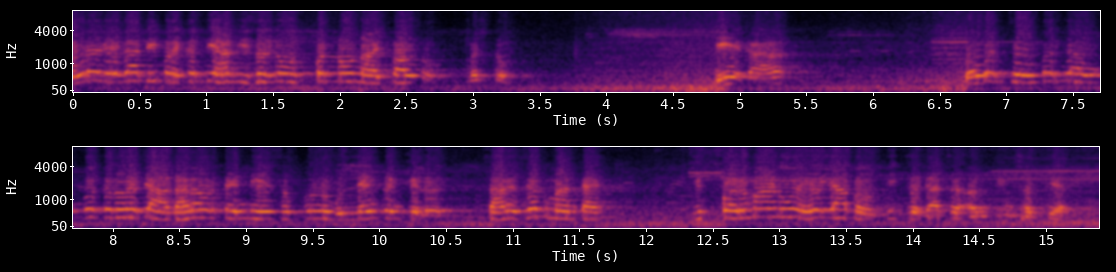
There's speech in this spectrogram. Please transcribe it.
एवढ्या वेगात ही प्रकृती हा निसर्ग उत्पन्न होऊन नाश पावतो नष्ट ही एका बबन चेंबरच्या उपकरणाच्या आधारावर त्यांनी हे संपूर्ण मूल्यांकन केलं. सारं जग मानताय की परमाणू हे या भौतिक जगाचं अंतिम सत्य आहे.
